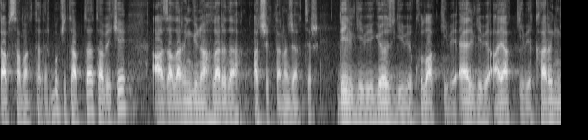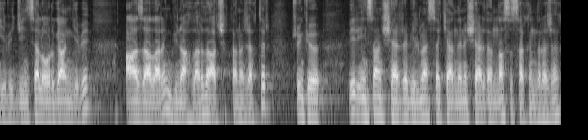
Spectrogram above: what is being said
kapsamaktadır. Bu kitapta tabii ki azaların günahları da açıklanacaktır. Dil gibi, göz gibi, kulak gibi, el gibi, ayak gibi, karın gibi, cinsel organ gibi azaların günahları da açıklanacaktır. Çünkü bir insan şerri bilmezse kendini şerden nasıl sakındıracak?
